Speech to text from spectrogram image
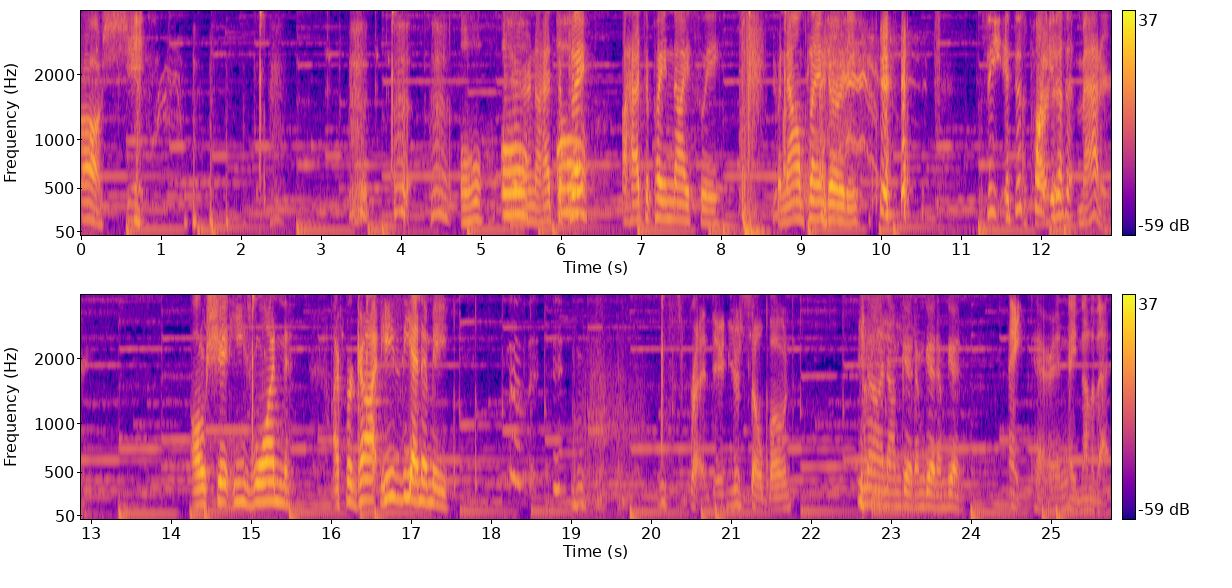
Oh shit. Oh, Turn. I had to play. Oh. I had to play nicely, but now I'm playing dirty. See, at this point, it doesn't matter. Oh shit, he's won. I forgot. He's the enemy. Spread, dude. You're so boned. No, no, I'm good. I'm good. I'm good. Hey, Tarin, hey, none of that.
